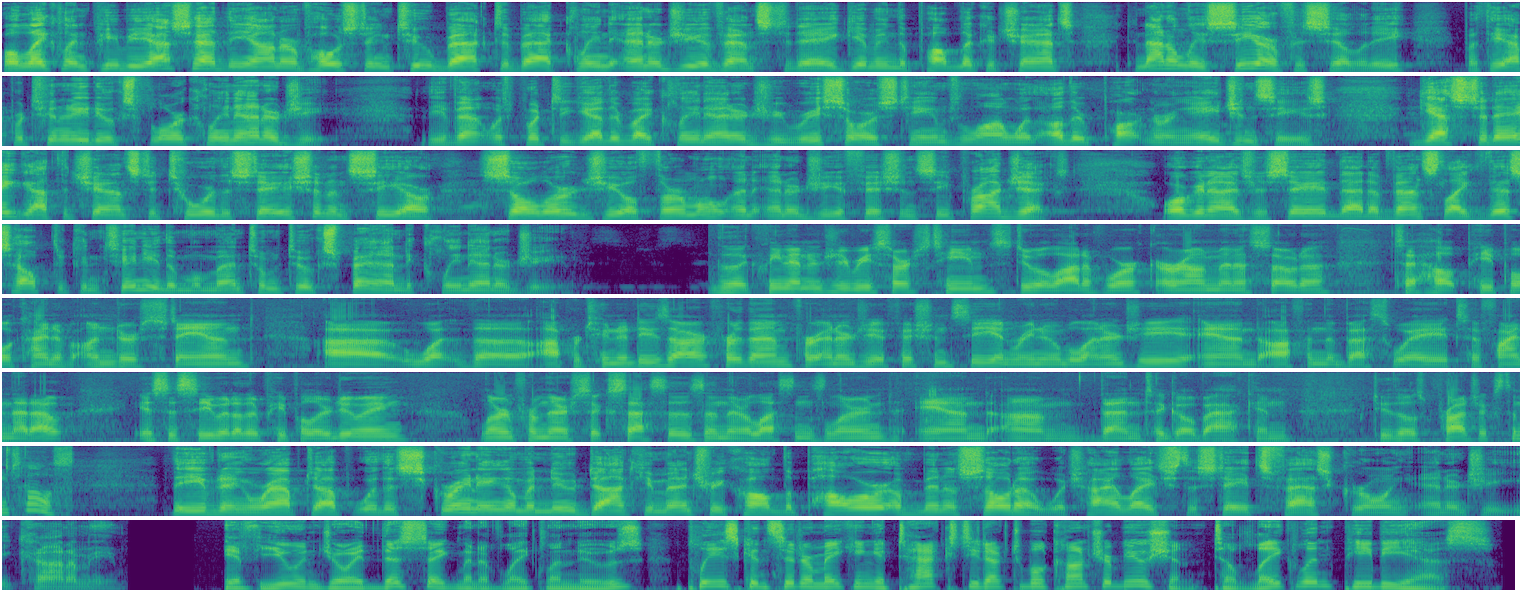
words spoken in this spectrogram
Well, Lakeland PBS had the honor of hosting two back-to-back clean energy events today, giving the public a chance to not only see our facility, but the opportunity to explore clean energy. The event was put together by clean energy resource teams along with other partnering agencies. Guests today got the chance to tour the station and see our solar, geothermal, and energy efficiency projects. Organizers say that events like this help to continue the momentum to expand clean energy. The clean energy resource teams do a lot of work around Minnesota to help people kind of understand uh, what the opportunities are for them for energy efficiency and renewable energy and often the best way to find that out is to see what other people are doing, learn from their successes and their lessons learned and um, then to go back and do those projects themselves. The evening wrapped up with a screening of a new documentary called The Power of Minnesota, which highlights the state's fast-growing energy economy. If you enjoyed this segment of Lakeland News, please consider making a tax-deductible contribution to Lakeland PBS.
